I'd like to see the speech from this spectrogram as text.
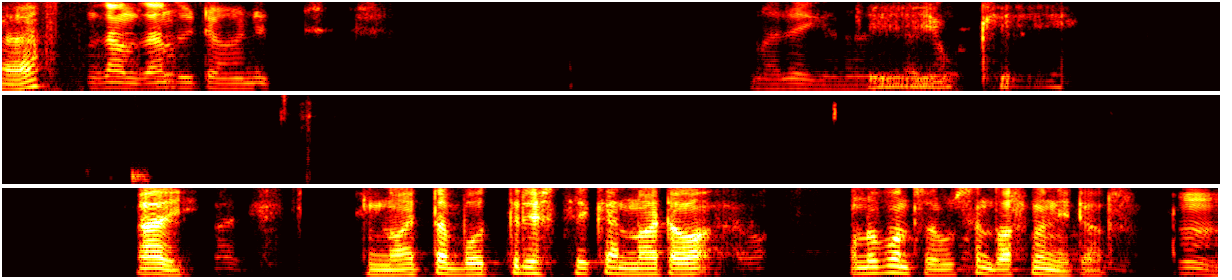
হ্যাঁ? যান যান। দুইটা মিনিট। মারে গেল ওকে ভাই নয়টা বত্রিশ থেকে নয়টা উনপঞ্চাশ বুঝছেন দশ মিনিট আর। হুম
